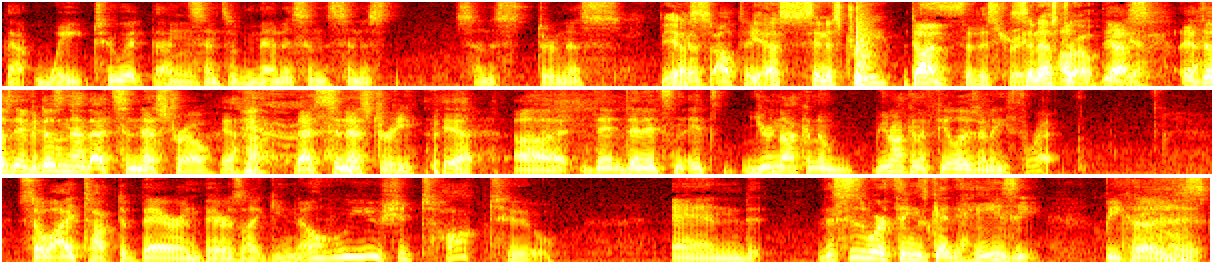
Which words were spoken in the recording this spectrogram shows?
that weight to it, that sense of menace and sinis- sinisterness. Yes, I'll take yes, Sinistry, Done. Sinistry. Sinestro. Oh, yes, it does. If it doesn't have that sinestro, Yeah. that sinestry, Yeah. uh, then then it's it's you're not gonna you're not gonna feel there's any threat. So I talked to Bear, and Bear's like, you know who you should talk to, and this is where things get hazy because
